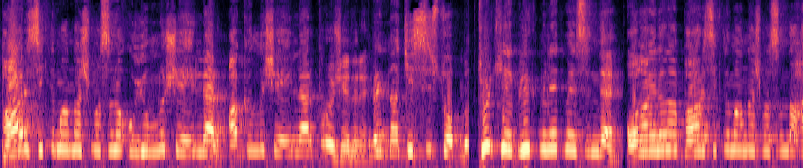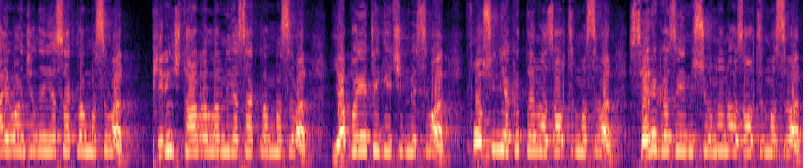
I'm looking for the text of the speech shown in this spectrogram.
Paris İklim Anlaşması'na uyumlu şehirler, akıllı şehirler projeleri ve nakitsiz toplum. Türkiye Büyük Millet Meclisi'nde onaylanan Paris İklim Anlaşması'nda hayvancılığın yasaklanması var. Pirinç tarlalarının yasaklanması var. Yapay ete geçilmesi var. Fosil yakıtların azaltılması var. Sera gazı emisyonlarının azaltılması var.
